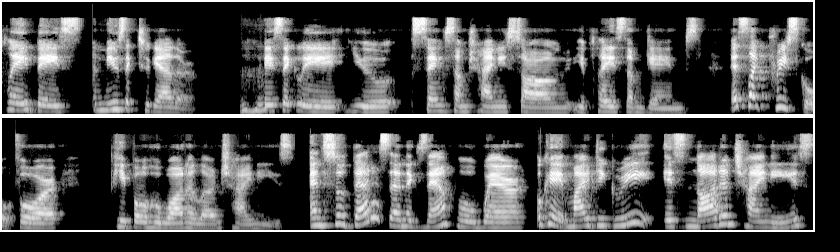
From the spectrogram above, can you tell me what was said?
play based music together Mm-hmm. Basically, you sing some Chinese song, you play some games. It's like preschool for people who want to learn Chinese. And so that is an example where, okay, my degree is not in Chinese.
